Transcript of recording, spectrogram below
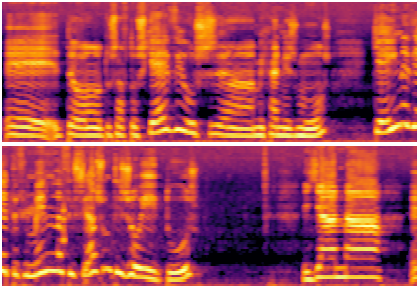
ε, το, τους αυτοσχέδιους α, μηχανισμούς και είναι διατεθειμένοι να θυσιάσουν τη ζωή τους για να, ε,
